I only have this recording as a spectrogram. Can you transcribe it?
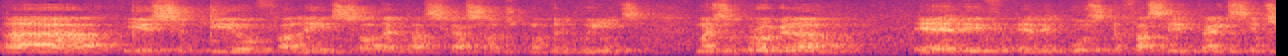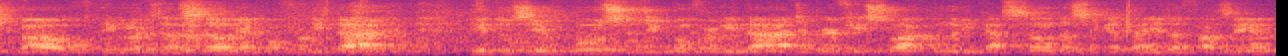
ah, isso que eu falei só da classificação de contribuintes, mas o programa ele, ele busca facilitar incentivar a autorregularização e a conformidade, reduzir custos de conformidade, aperfeiçoar a comunicação da Secretaria da Fazenda,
